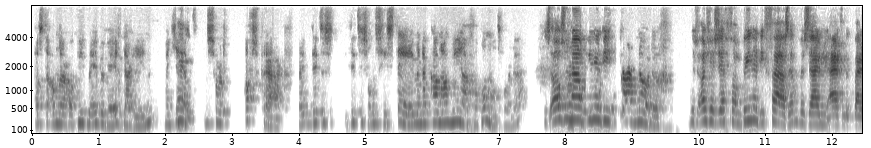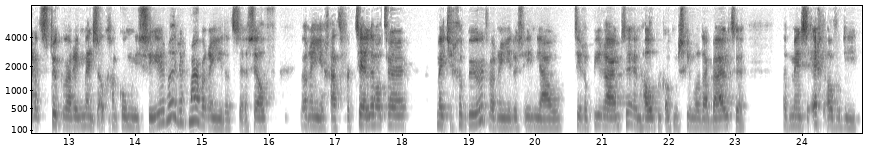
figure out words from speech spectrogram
als de ander ook niet meebeweegt daarin. Want je Nee. hebt een soort afspraak. Dit is, dit is ons systeem en daar kan ook niet aan gerommeld worden. Dus als Maar nou binnen die, elkaar nodig. Dus als jij zegt van binnen die fase, we zijn nu eigenlijk bij dat stuk waarin mensen ook gaan communiceren, zeg maar, waarin je dat zelf, waarin je gaat vertellen wat er met je gebeurt, waarin je dus in jouw therapieruimte en hopelijk ook misschien wel daarbuiten, dat mensen echt over die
